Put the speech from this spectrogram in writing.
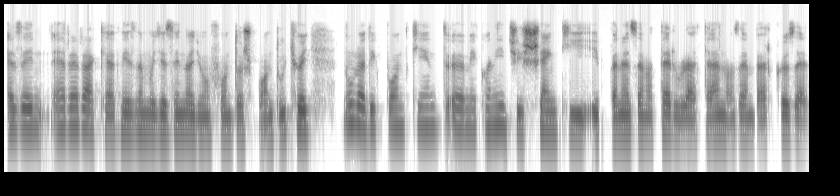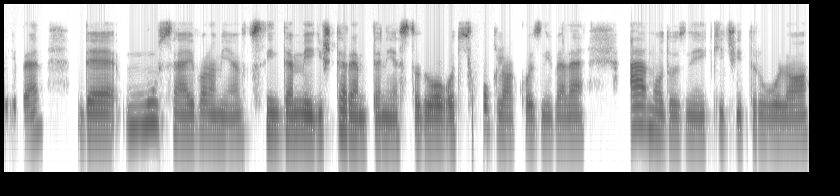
ez egy, erre rá kell néznem, hogy ez egy nagyon fontos pont. Úgyhogy nulladik pontként, még ha nincs is senki éppen ezen a területen, az ember közelében, de muszáj valamilyen szinten mégis teremteni ezt a dolgot, foglalkozni vele, álmodozni egy kicsit róla,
